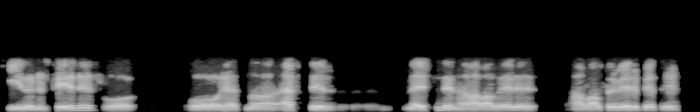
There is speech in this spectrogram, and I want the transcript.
skíðunin fyrir og, og hérna eftir meðslin hafa hafa aldrei verið betri.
